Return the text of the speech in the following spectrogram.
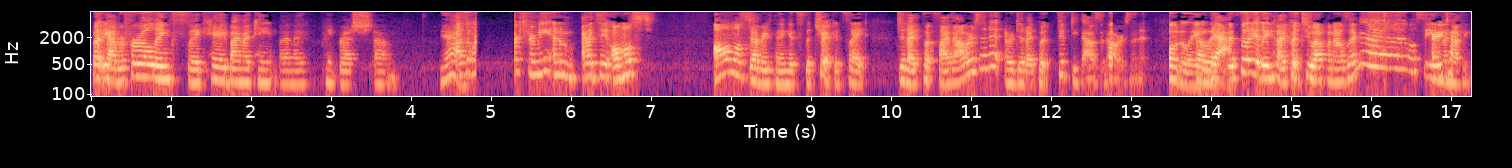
but yeah, referral links like, hey, buy my paint, buy my paintbrush. Um, Yeah. hasn't worked- worked for me. And I would say almost, almost everything. It's the trick. It's like, did I put five hours in it or did I put 50,000 hours in it? Totally. So like yeah. the affiliate link, I put two up, and I was like, eh, we'll see, Are you then ta- nothing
